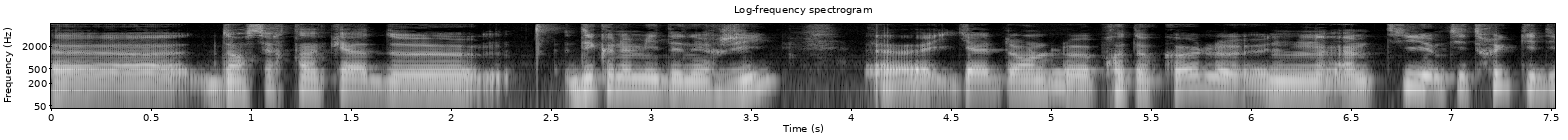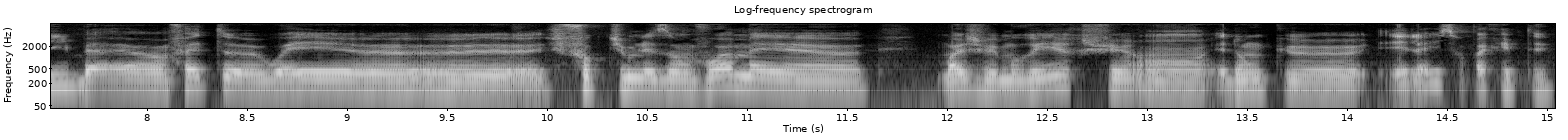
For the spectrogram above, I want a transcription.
euh, dans certains cas de d'économie d'énergie, euh, il y a dans le protocole un petit un petit truc qui dit bah en fait ouais il faut que tu me les envoies mais moi je vais mourir, je suis en et donc et là ils sont pas cryptés.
